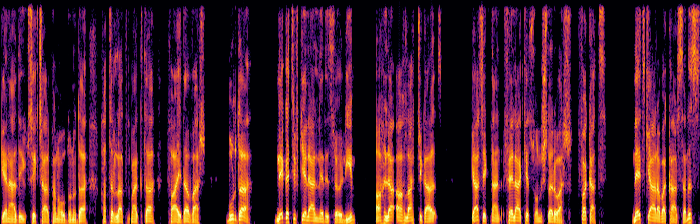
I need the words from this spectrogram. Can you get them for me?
genelde yüksek çarpan olduğunu da hatırlatmakta fayda var. Burada negatif gelenleri söyleyeyim. Ahla, ahlatçı gaz gerçekten felaket sonuçları var. Fakat net kâra bakarsanız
